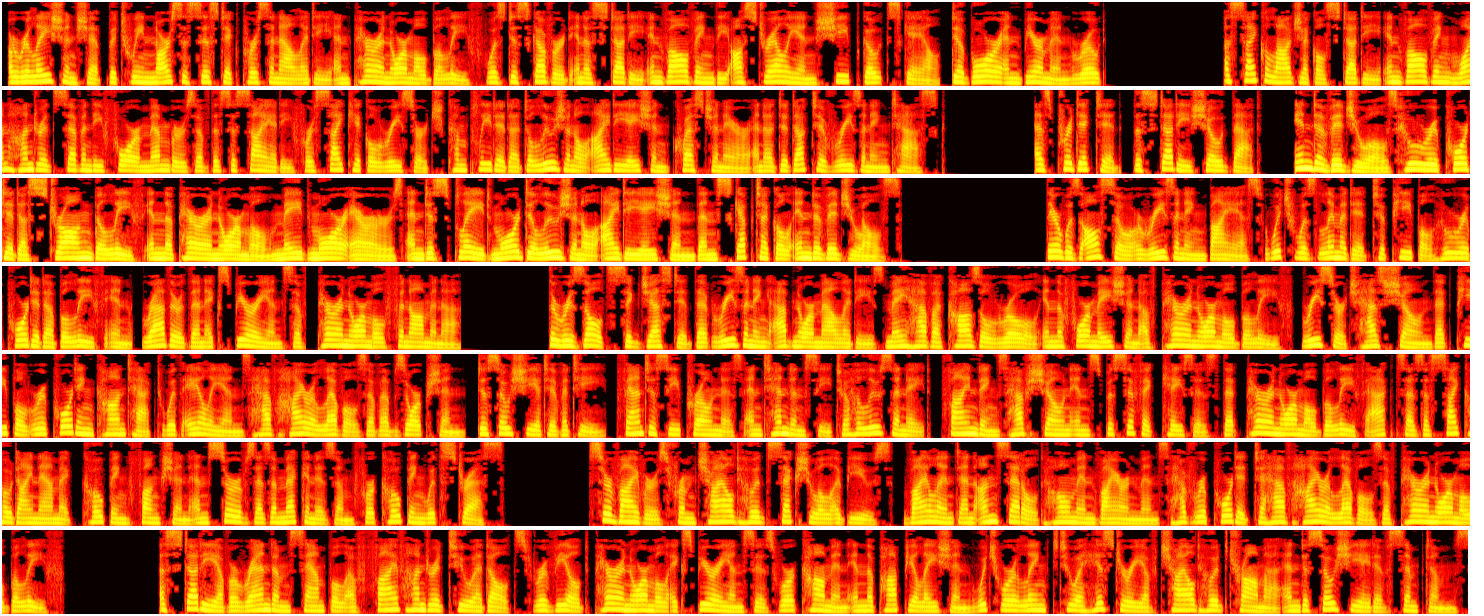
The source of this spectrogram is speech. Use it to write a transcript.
A relationship between narcissistic personality and paranormal belief was discovered in a study involving the Australian sheep-goat scale. De Boer and Bierman wrote, a psychological study involving 174 members of the Society for Psychical Research completed a delusional ideation questionnaire and a deductive reasoning task. As predicted, the study showed that Individuals who reported a strong belief in the paranormal made more errors and displayed more delusional ideation than skeptical individuals. There was also a reasoning bias which was limited to people who reported a belief in, rather than experience of, paranormal phenomena. The results suggested that reasoning abnormalities may have a causal role in the formation of paranormal belief. Research has shown that people reporting contact with aliens have higher levels of absorption, dissociativity, fantasy proneness, and tendency to hallucinate. Findings have shown in specific cases that paranormal belief acts as a psychodynamic coping function and serves as a mechanism for coping with stress. Survivors from childhood sexual abuse, violent and unsettled home environments have reported to have higher levels of paranormal belief. A study of a random sample of 502 adults revealed paranormal experiences were common in the population which were linked to a history of childhood trauma and dissociative symptoms.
